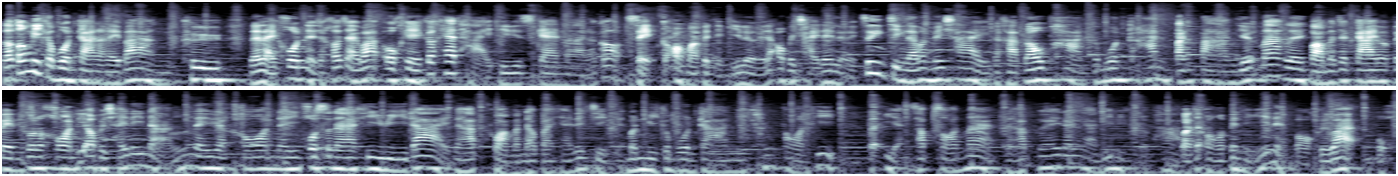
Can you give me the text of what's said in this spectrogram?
เราต้องมีกระบวนการอะไรบ้าง คือหลายๆ คนเนี่ยจะเข้าใจว่าโอเคก็แค่ถ่าย 3D scan มาแล้วก็เสร็จก็ออกมาเป็นอย่างนี้เลย แล้วเอาไปใช้ได้เลย ซึ่งจริงๆ แล้วมันไม่ใช่นะครับ เราผ่านกระบวนการต่างๆ เยอะมากเลย กว่ามันจะกลายมาเป็นตัวละครที่เอาไปใช้ในหนัง ในละคร ในโฆษณาทีวีได้นะครับ กว่ามันเอาไปใช้ได้จริงเนี่ย มันมีกระบวนการ มีขั้นตอนที่ละเอียดซับซ้อนมากนะครับ เพื่อให้ได้งานที่มีคุณภาพ กว่าจะออกมาเป็นอย่างนี้เนี่ย บอกเลยว่า โอ้โห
